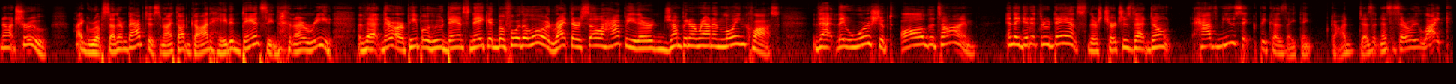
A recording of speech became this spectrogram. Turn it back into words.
not true. I grew up Southern Baptist and I thought God hated dancing. And I read that there are people who dance naked before the Lord, right? They're so happy, they're jumping around in loincloths, that they worshiped all the time. And they did it through dance. There's churches that don't have music because they think God doesn't necessarily like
